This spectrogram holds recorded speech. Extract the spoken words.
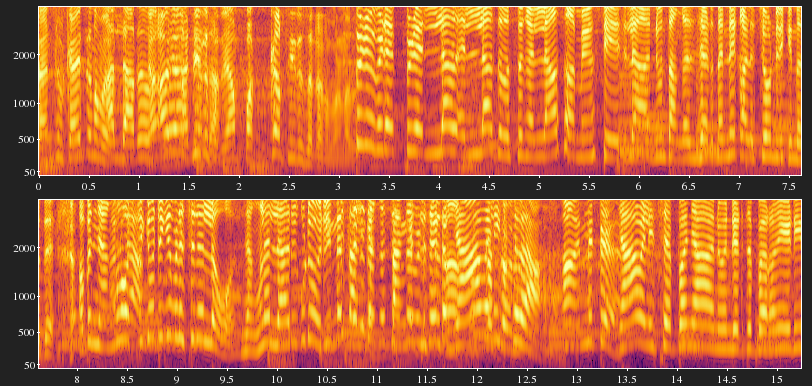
ഡാൻസിൽ കയറ്റണം. സീരിയസ് ഞാൻ പക്ക സീരിയസ് ആയിട്ടാണ് പറഞ്ഞത്. എപ്പോഴും ഇവിടെ എപ്പോഴും എല്ലാ എല്ലാ ദിവസവും എല്ലാ സമയവും സ്റ്റേജിൽ അനുവും തങ്കച്ചൻ ചേട്ടൻ തന്നെ കളിച്ചോണ്ടിരിക്കുന്നത്. അപ്പൊ ഞങ്ങൾ ഒറ്റയ്ക്ക് ഒറ്റയ്ക്ക് വിളിച്ചില്ലല്ലോ. ഞങ്ങൾ എല്ലാരും കൂടി ഒരുമിച്ച് ഞാൻ വിളിച്ചതാ. ആ, എന്നിട്ട്? ഞാൻ വിളിച്ചപ്പോ ഞാൻ അനുവിന്റെ അടുത്ത് പറഞ്ഞു എടി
